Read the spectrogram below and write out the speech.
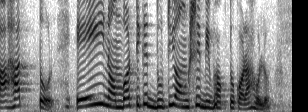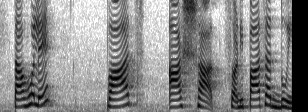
বাহাত্তর। এই নম্বরটিকে দুটি অংশে বিভক্ত করা হলো। তাহলে পাঁচ আর সাত সরি পাঁচ আর দুই,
